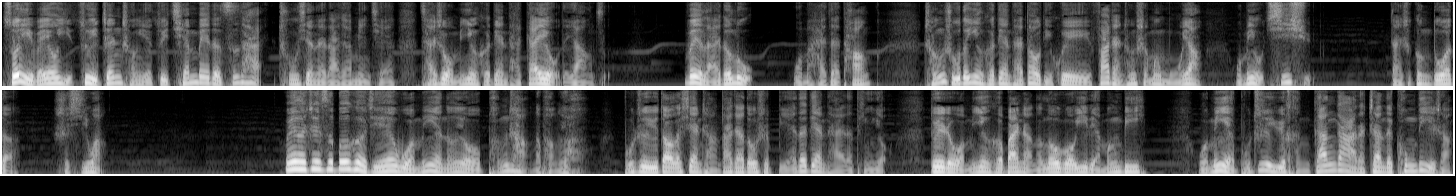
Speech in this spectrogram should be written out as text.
所以，唯有以最真诚也最谦卑的姿态出现在大家面前，才是我们硬核电台该有的样子。未来的路，我们还在趟。成熟的硬核电台到底会发展成什么模样？我们有期许，但是更多的是希望。为了这次播客节，我们也能有捧场的朋友，不至于到了现场，大家都是别的电台的听友，对着我们硬核班长的 logo 一脸懵逼。我们也不至于很尴尬的站在空地上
